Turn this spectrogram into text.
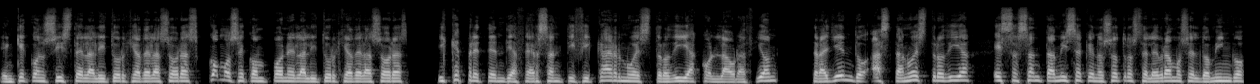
en qué consiste la liturgia de las horas, cómo se compone la liturgia de las horas ¿Y qué pretende hacer? Santificar nuestro día con la oración, trayendo hasta nuestro día esa Santa Misa que nosotros celebramos el domingo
